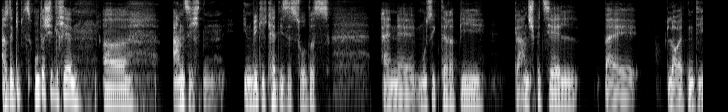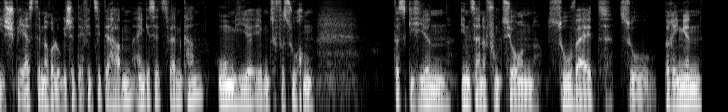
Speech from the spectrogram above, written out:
Also da gibt es unterschiedliche äh, Ansichten. In Wirklichkeit ist es so, dass eine Musiktherapie ganz speziell bei Leuten, die schwerste neurologische Defizite haben, eingesetzt werden kann, um hier eben zu versuchen, das Gehirn in seiner Funktion so weit zu bringen,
